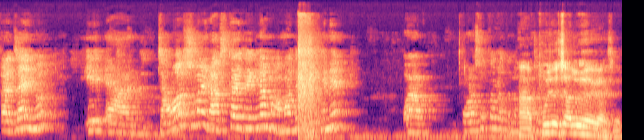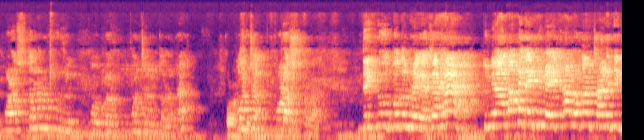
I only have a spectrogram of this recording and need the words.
তা যাই হোক এ যাওয়ার সময় রাস্তায় দেখলাম আমাদের এখানে আহ, পড়াশোতলা তো না হ্যাঁ পুজো চালু হয়ে গেছে। পড়াশোতলা না পুজো প- পঞ্চান্নতলাটা দেখি উদ্বোধন হয়ে গেছে। হ্যাঁ তুমি আমাকে দেখি না এখান ওখান চারিদিক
